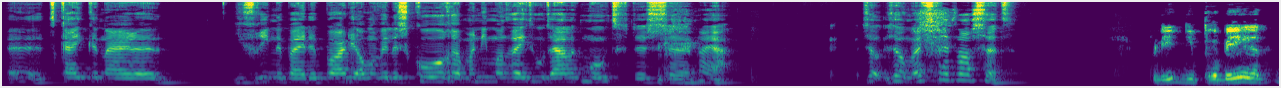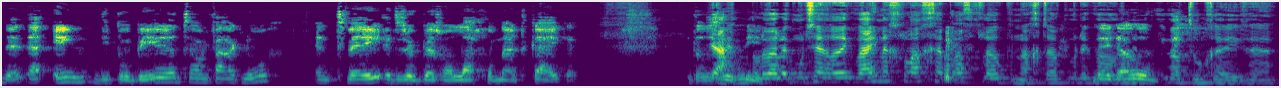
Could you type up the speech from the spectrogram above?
het kijken naar je vrienden bij de bar die allemaal willen scoren, maar niemand weet hoe het eigenlijk moet. Dus eh, nou ja, zo- zo'n wedstrijd was het. Die, die, proberen, één, die proberen het dan vaak nog. En twee, het is ook best wel lachen om naar te kijken. Dat is Ja, dit niet. alhoewel ik moet zeggen dat ik weinig gelachen heb afgelopen nacht. Dat moet ik wel, daarom. toegeven.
